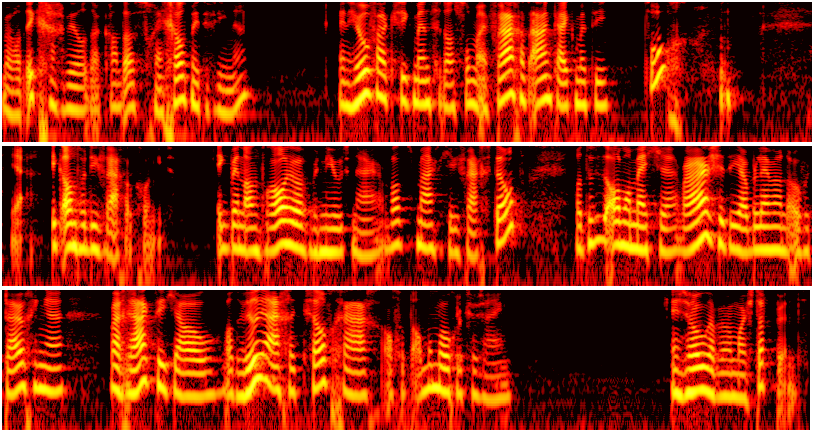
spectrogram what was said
Maar wat ik graag wil, daar, kan, daar is toch geen geld mee te verdienen. En heel vaak zie ik mensen dan soms mij vragend aankijken met die, toch? ja, ik antwoord die vraag ook gewoon niet. Ik ben dan vooral heel erg benieuwd naar wat maakt dat je die vraag stelt. Wat doet het allemaal met je? Waar zitten jouw belemmerende overtuigingen? Waar raakt dit jou? Wat wil je eigenlijk zelf graag als dat allemaal mogelijk zou zijn? En zo hebben we een mooi startpunt.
